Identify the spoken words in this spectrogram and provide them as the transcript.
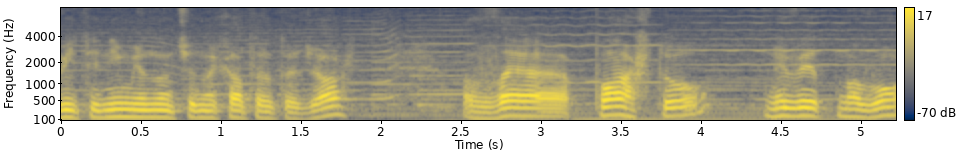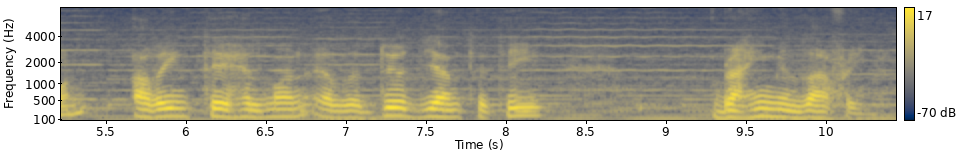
vitin 1946, dhe po ashtu një vit më vonë arrin t'i helmon edhe dy djem të tij, Brahimin dhe Afrimin.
